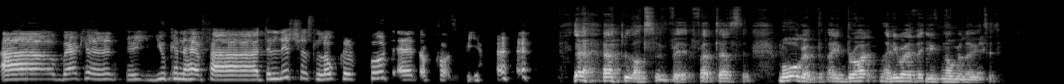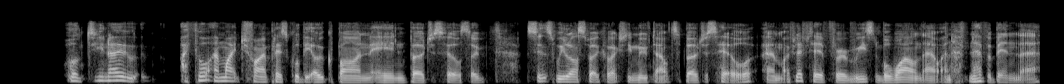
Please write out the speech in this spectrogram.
uh, where can, you can have uh, delicious local food and, of course, beer. Lots of beer, fantastic. Morgan, any bright anywhere that you've nominated? Well, do you know I thought I might try a place called the Oak Barn in Burgess Hill. So, since we last spoke, I've actually moved out to Burgess Hill. Um, I've lived here for a reasonable while now, and I've never been there,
